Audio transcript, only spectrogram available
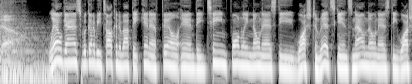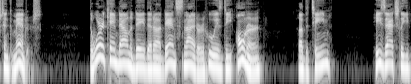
now. Well, guys, we're going to be talking about the NFL and the team formerly known as the Washington Redskins, now known as the Washington Commanders. The word came down today that uh, Dan Snyder, who is the owner of the team, he's actually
